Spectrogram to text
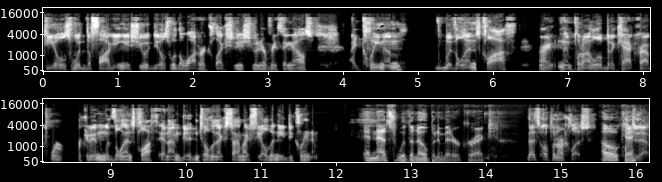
deals with the fogging issue. It deals with the water collection issue and everything else. I clean them with a lens cloth, right, and then put on a little bit of cat crap, work it in with the lens cloth, and I'm good until the next time I feel the need to clean them. and that's with an open emitter correct That's open or closed. oh okay do that.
